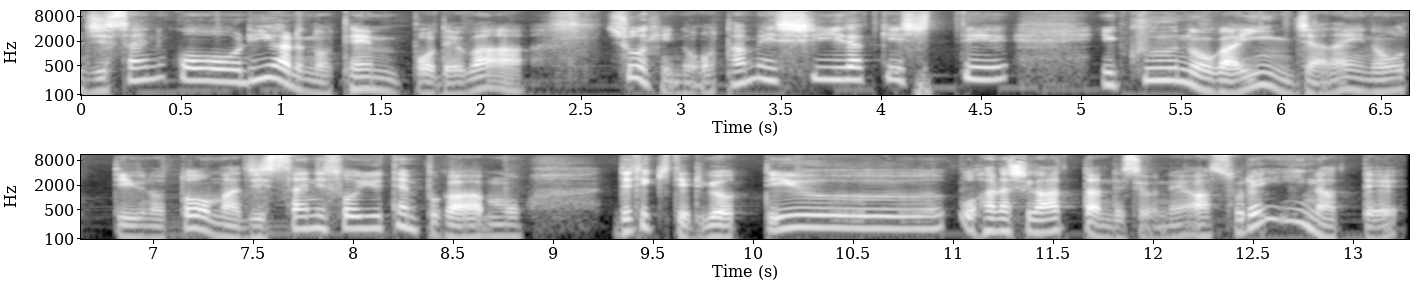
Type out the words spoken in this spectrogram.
実際にこう、リアルの店舗では商品のお試しだけしていくのがいいんじゃないのっていうのと、まあ実際にそういう店舗がもう出てきてるよっていうお話があったんですよね。あ、それいいなって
